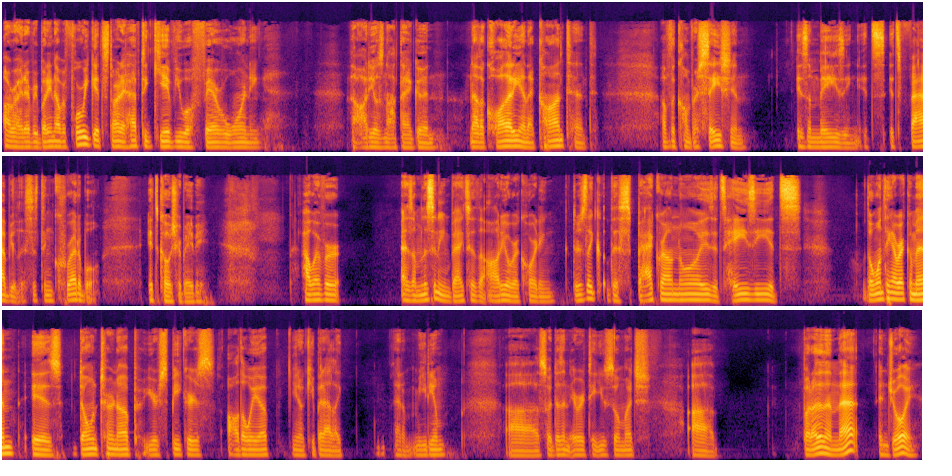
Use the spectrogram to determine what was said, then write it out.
All right, everybody. Now, before we get started, I have to give you a fair warning. The audio's not that good. Now, the quality and the content of the conversation is amazing. It's it's fabulous. It's incredible. It's kosher, baby. However, as I'm listening back to the audio recording, there's like this background noise. It's hazy. It's the one thing I recommend is don't turn up your speakers all the way up. You know, keep it at like at a medium, uh, so it doesn't irritate you so much. Uh, but other than that, enjoy,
